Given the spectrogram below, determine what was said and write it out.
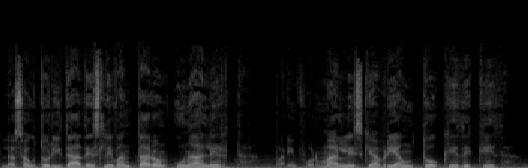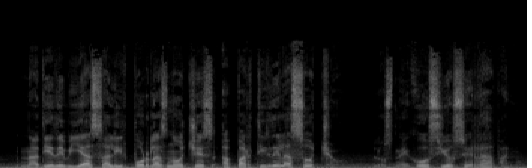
Las autoridades levantaron una alerta para informarles que habría un toque de queda. Nadie debía salir por las noches a partir de las 8. Los negocios cerraban.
